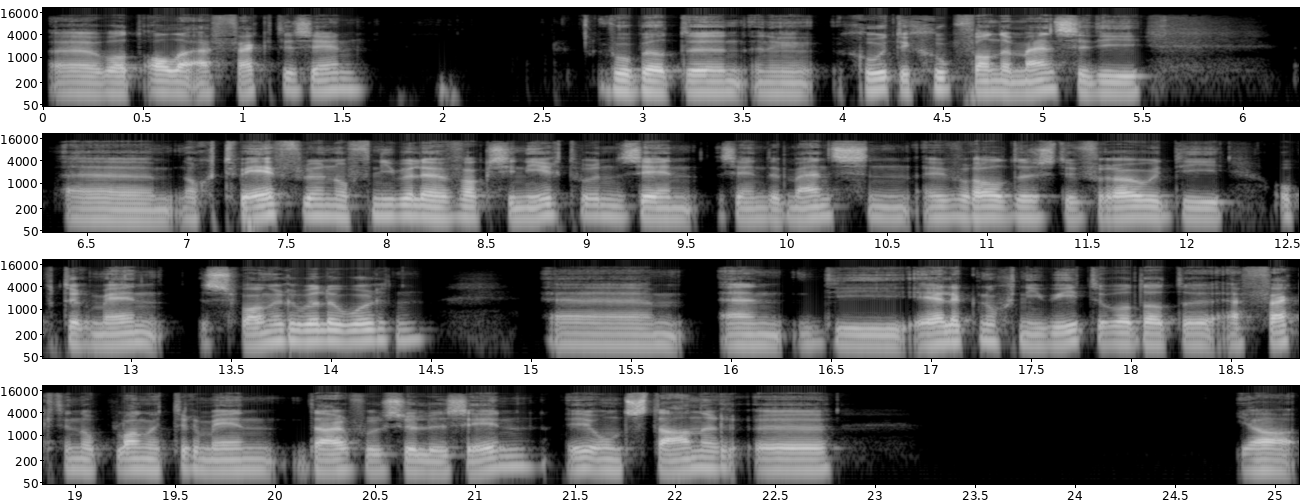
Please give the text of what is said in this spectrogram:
uh, wat alle effecten zijn. Bijvoorbeeld een, een, grote groep van de mensen die uh, nog twijfelen of niet willen gevaccineerd worden, zijn, zijn de mensen, uh, vooral dus de vrouwen die op termijn zwanger willen worden. Uh, en die eigenlijk nog niet weten wat dat de effecten op lange termijn daarvoor zullen zijn. ontstaan er eh, ja,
